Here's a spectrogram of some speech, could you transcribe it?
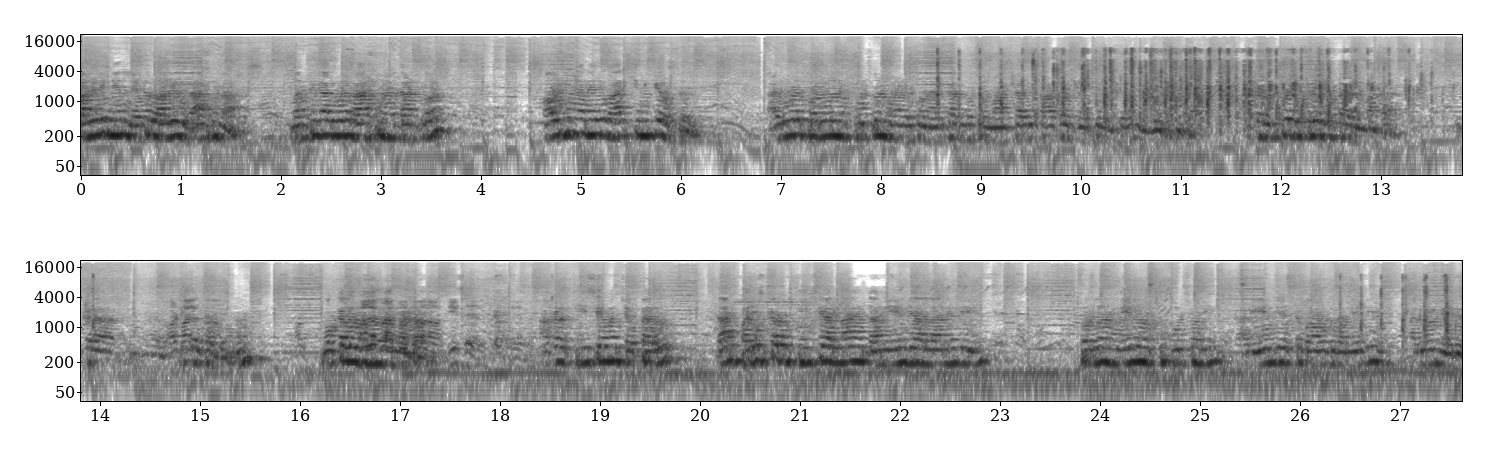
ఆల్రెడీ నేను లెటర్ ఆల్రెడీ రాసుకున్నా. మంత్రి గారు కూడా రాసుకున్నారు దాంట్లో హౌసింగ్ అనేది వారి కిందకే వస్తుంది. అది కూడా త్వరలో కూర్చొని మాట్లాడుకుని అధికారులతో మాట్లాడి కాకపోతే అక్కడ ఇంకోటి ఇక్కడే మొక్కలు. అక్కడ తీసేయమని చెప్పారు. దాని పరిష్కారం తీసేయాలా దాన్ని ఏం చేయాలా అనేది త్వరలో నేను వచ్చి కూర్చొని అది ఏం చేస్తే బాగుంటుంది అనేది అది కూడా నేను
